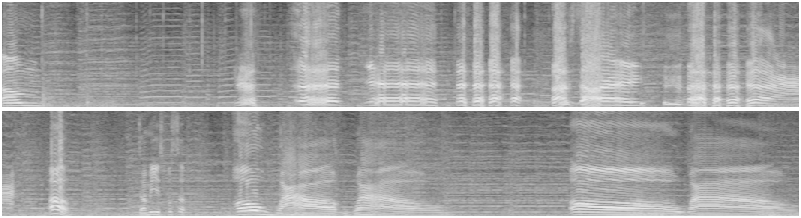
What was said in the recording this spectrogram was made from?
Um. I'm sorry! oh! Dummy is supposed to... Oh, wow! Wow! Oh, wow!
